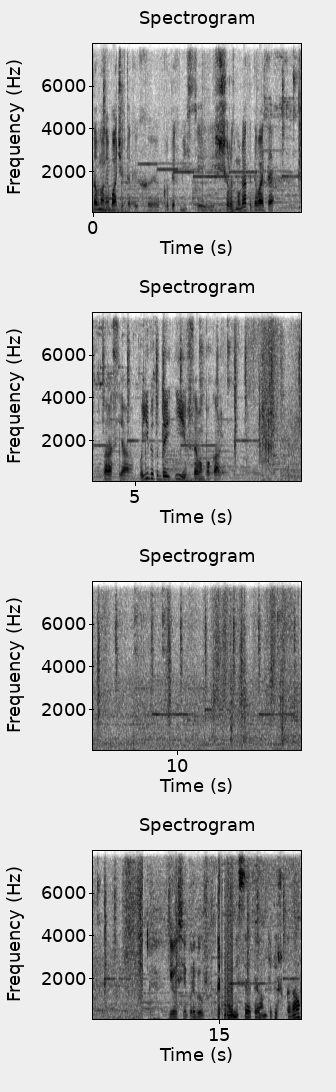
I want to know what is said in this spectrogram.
давно не бачив таких е, крутих місць. І що розмовляти, давайте зараз я поїду туди і все вам покажу. І ось я прибув місце, яке я вам тільки що казав.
